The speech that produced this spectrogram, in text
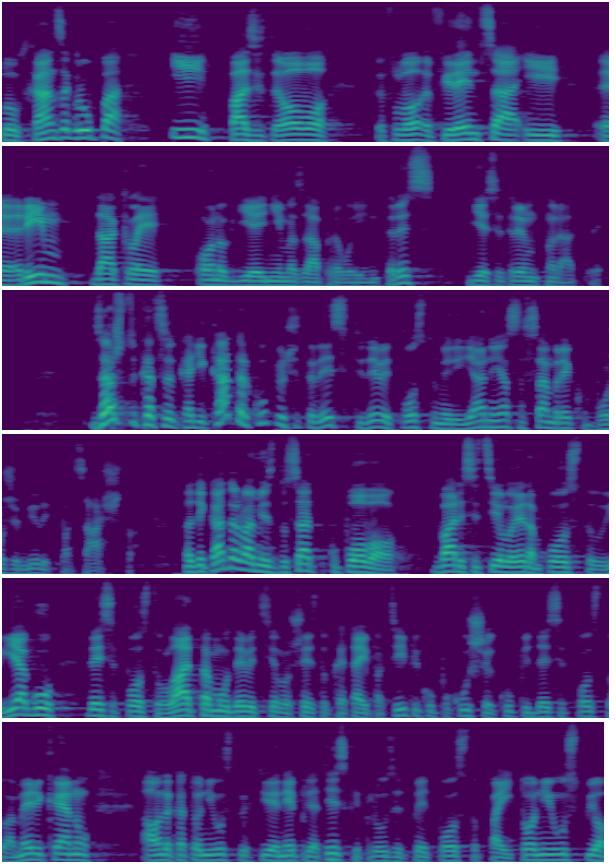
Lufthansa grupa i, pazite ovo, Firenca i e, Rim, dakle ono gdje je njima zapravo interes, gdje se trenutno ratuje. Zašto? Kad, kad je Katar kupio 49% meridijane, ja sam sam rekao, bože mili, pa zašto? Znate, Katar vam je do sad kupovao 20,1% u Iagu, 10% u Latamu, 9,6% u Kataj Pacifiku, pokušao je kupiti 10% u Amerikanu, a onda kad to nije uspio, htio je neprijateljski preuzeti 5%, pa i to nije uspio.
